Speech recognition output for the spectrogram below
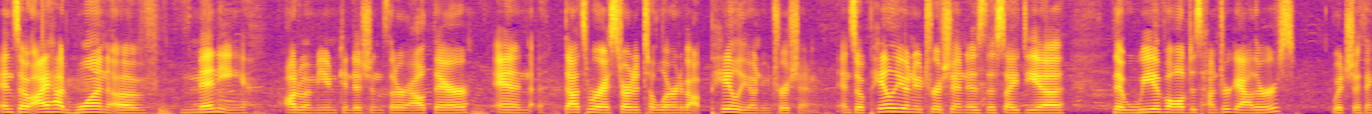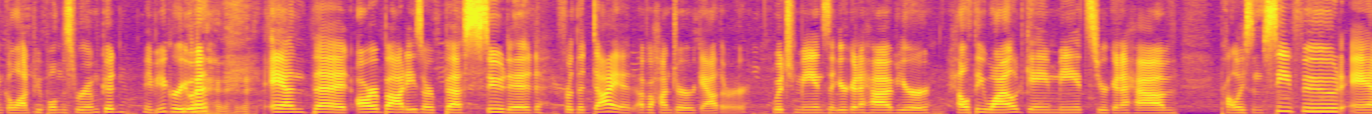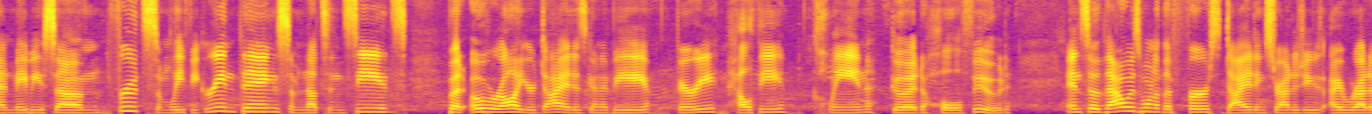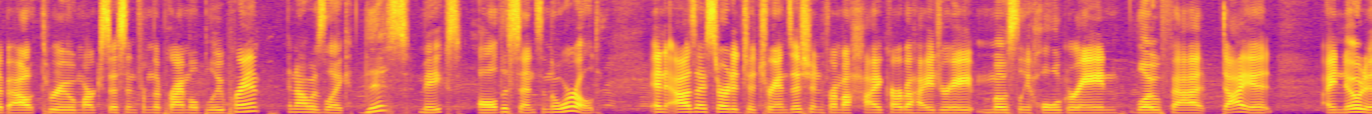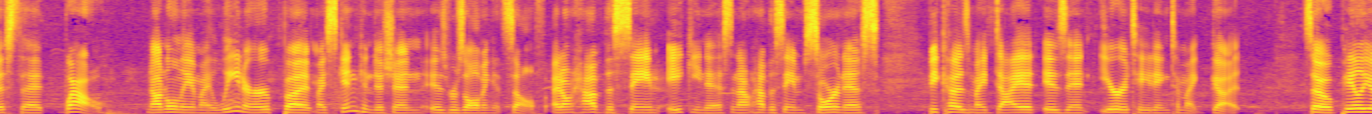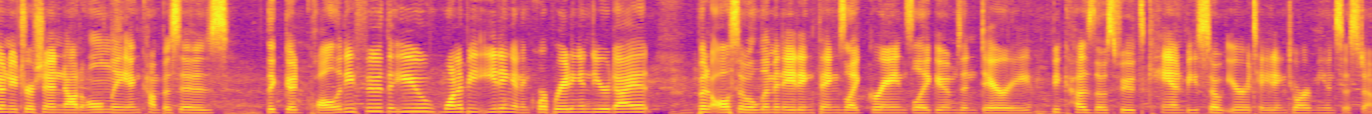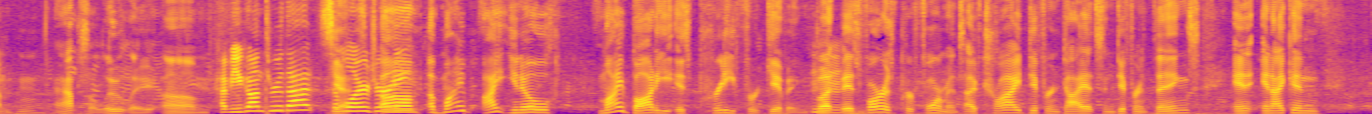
And so I had one of many autoimmune conditions that are out there. And that's where I started to learn about paleo nutrition. And so, paleo nutrition is this idea that we evolved as hunter gatherers, which I think a lot of people in this room could maybe agree with, and that our bodies are best suited for the diet of a hunter or gatherer, which means that you're going to have your healthy wild game meats, you're going to have probably some seafood and maybe some fruits, some leafy green things, some nuts and seeds. But overall, your diet is going to be very healthy, clean, good, whole food. And so that was one of the first dieting strategies I read about through Mark Sisson from the Primal Blueprint. And I was like, this makes all the sense in the world. And as I started to transition from a high carbohydrate, mostly whole grain, low fat diet, I noticed that, wow, not only am I leaner, but my skin condition is resolving itself. I don't have the same achiness and I don't have the same soreness because my diet isn't irritating to my gut. So, paleo nutrition not only encompasses the good quality food that you want to be eating and incorporating into your diet, but also eliminating things like grains, legumes, and dairy because those foods can be so irritating to our immune system. Absolutely. Um, Have you gone through that similar Yes. journey? Um, my, I, you know, my body is pretty forgiving, but Mhm. as far as performance, I've tried different diets and different things, and and I can,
